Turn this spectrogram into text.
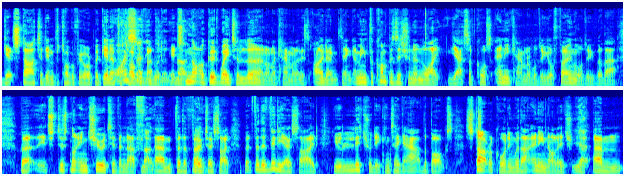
get started in photography or a beginner Well, photographer. it's no. not a good way to learn on a camera like this. I don't think. I mean, for composition and light, yes, of course, any camera will do. Your phone will do for that, but it's just not intuitive enough No. um, for the photo side. But for the video side, you literally can take it out of the box, start recording without any knowledge. Yeah. Um,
